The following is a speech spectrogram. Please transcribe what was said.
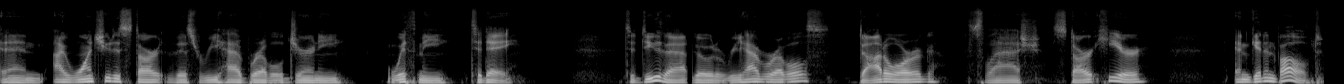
And I want you to start this Rehab Rebel journey with me today. To do that, go to rehabrebels.org slash start here and get involved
